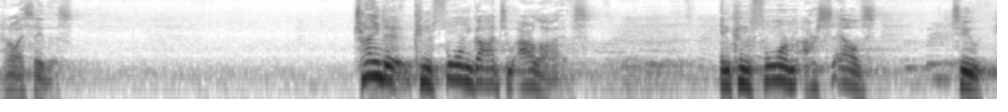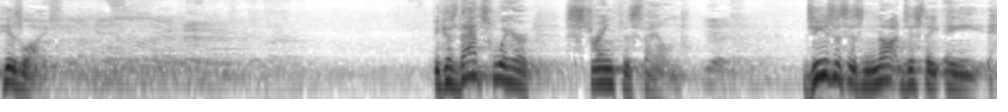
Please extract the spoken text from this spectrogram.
How do I say this? Trying to conform God to our lives and conform ourselves to His life. Because that's where strength is found. Jesus is not just a, a,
